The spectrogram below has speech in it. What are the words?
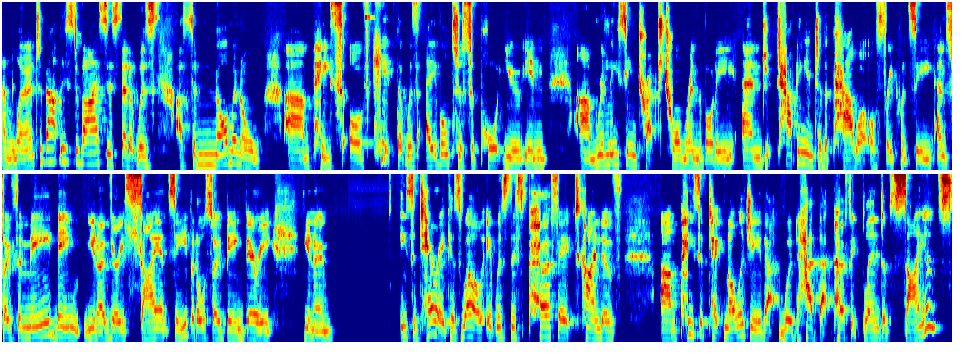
and learned about this device is that it was a phenomenal um, piece of kit that was able to support you in um, releasing trapped trauma in the body and tapping into the power of frequency. And so for me, being, you know, very sciency, but also being very, you know, esoteric as well. It was this perfect kind of um, piece of technology that would have that perfect blend of science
